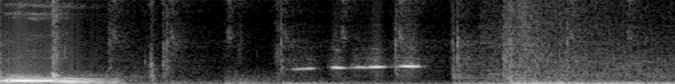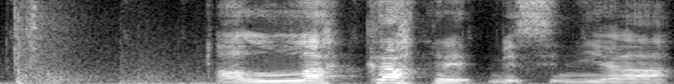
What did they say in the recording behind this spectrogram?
Oo. Allah kahretmesin ya.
